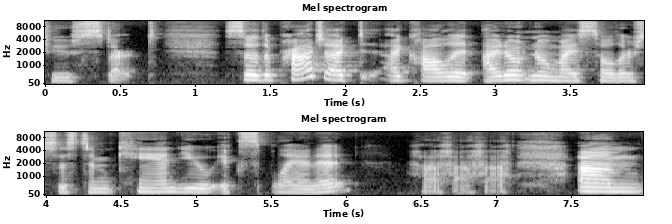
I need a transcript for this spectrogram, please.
to start. So, the project, I call it I Don't Know My Solar System. Can you explain it? Ha ha ha. Um,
